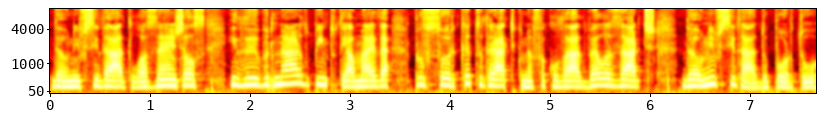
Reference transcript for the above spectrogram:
da Universidade de Los Angeles e de Bernardo Pinto de Almeida, professor catedrático na Faculdade de Belas Artes da Universidade cidade do Porto.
